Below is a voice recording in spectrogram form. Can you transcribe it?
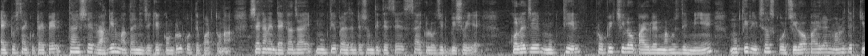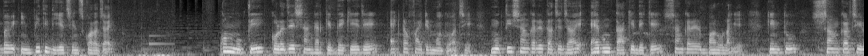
একটু সাইকোটাইপের তাই সে রাগের মাথায় নিজেকে কন্ট্রোল করতে পারতো না। সেখানে দেখা যায় মুক্তি প্রেজেন্টেশন দিতেছে সাইকোলজির বিষয়ে। কলেজে মুক্তির টপিক ছিল ভায়োলেন্ট মানুষদের নিয়ে, মুক্তির রিসার্চ করছিল ভায়োলেন্ট মানুষদের কীভাবে ইম্পিতি দিয়ে চেঞ্জ করা যায়। তখন মুক্তি কলেজের সাঙ্গারকে দেখে যে একটা ফাইটের মতো আছে। মুক্তি সাঙ্গারের কাছে যায় এবং তাকে দেখে সাঙ্গারের ভালো লাগে। কিন্তু সাঙ্কার ছিল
